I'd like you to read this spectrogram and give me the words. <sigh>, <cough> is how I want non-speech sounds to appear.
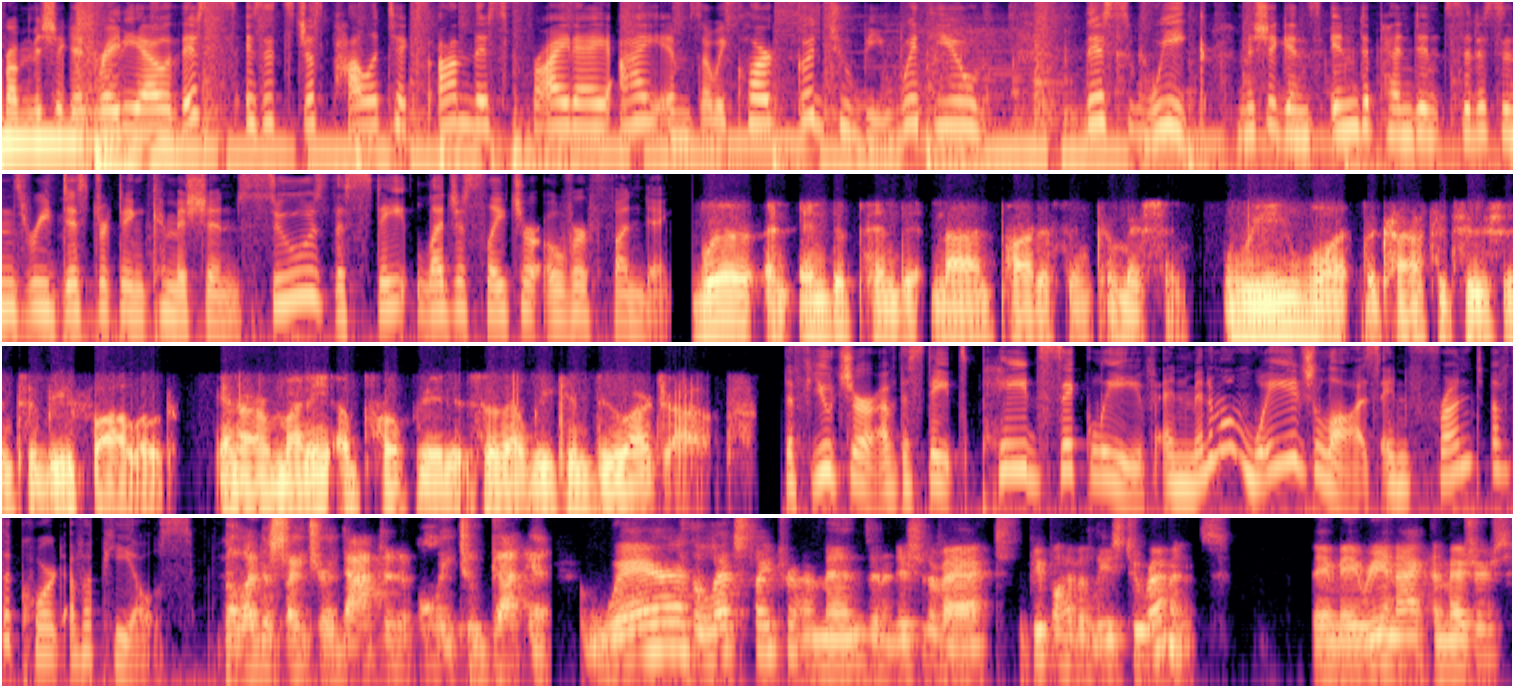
From Michigan Radio, this is It's Just Politics on this Friday. I am Zoe Clark. Good to be with you. This week, Michigan's Independent Citizens Redistricting Commission sues the state legislature over funding. We're an independent, nonpartisan commission. We want the Constitution to be followed and our money appropriated so that we can do our jobs the future of the state's paid sick leave and minimum wage laws in front of the Court of Appeals. The legislature adopted it only to gut it. Where the legislature amends an initiative act, the people have at least two remedies. They may reenact the measures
